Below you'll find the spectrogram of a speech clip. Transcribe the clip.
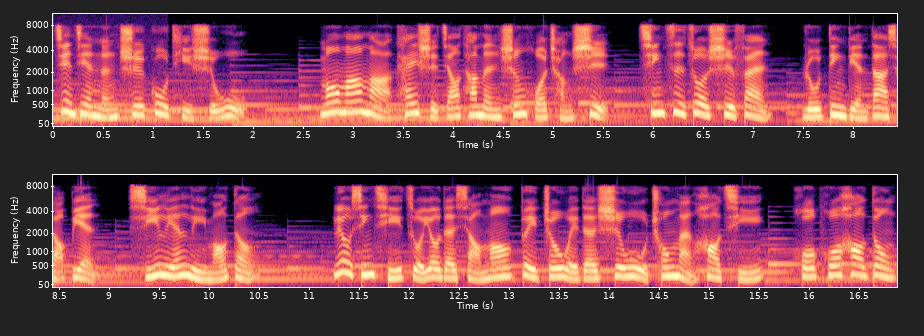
渐渐能吃固体食物。猫妈妈开始教它们生活常识，亲自做示范，如定点大小便、洗脸、理毛等。六星期左右的小猫对周围的事物充满好奇，活泼好动，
